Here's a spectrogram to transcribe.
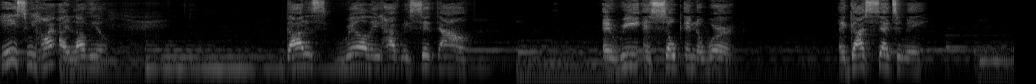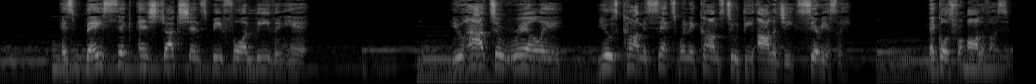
Hey, sweetheart, I love you. God is really have me sit down and read and soak in the word. And God said to me, it's basic instructions before leaving here. You have to really use common sense when it comes to theology, seriously. That goes for all of us.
